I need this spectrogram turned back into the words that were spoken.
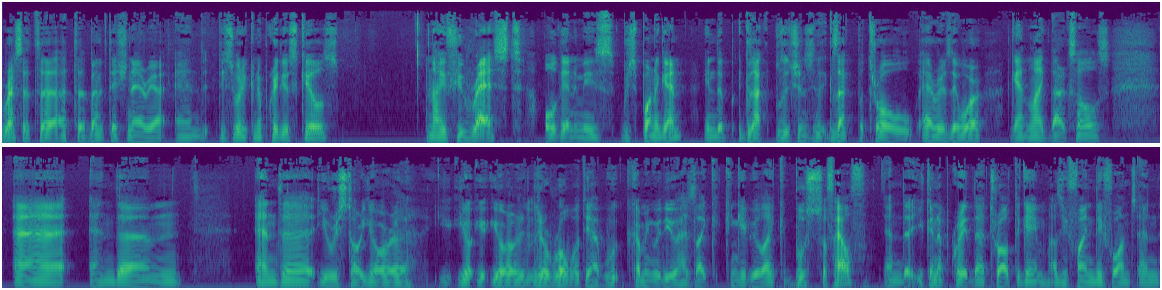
rest at, uh, at the meditation area, and this is where you can upgrade your skills. Now, if you rest, all the enemies respawn again in the exact positions, in the exact patrol areas they were. Again, like Dark Souls, uh, and um, and uh, you restore your, uh, your your little robot you have coming with you has like can give you like boosts of health, and uh, you can upgrade that throughout the game as you find different ones. And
